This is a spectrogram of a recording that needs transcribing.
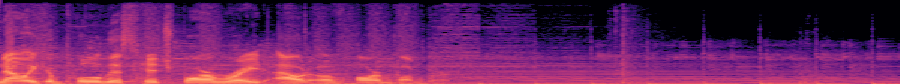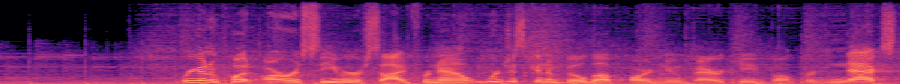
Now we can pull this hitch bar right out of our bumper. We're gonna put our receiver aside for now. We're just gonna build up our new barricade bumper next.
